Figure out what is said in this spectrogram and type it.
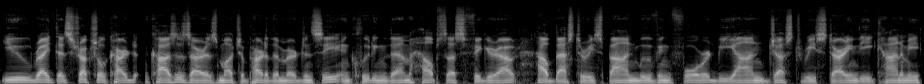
you write that structural causes are as much a part of the emergency, including them helps us figure out how best to respond moving forward beyond just restarting the economy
